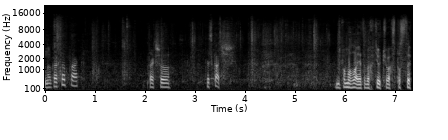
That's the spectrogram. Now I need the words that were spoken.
Ну як-то так. Так що ти скачеш. Не помогло, я тебе хотів, чувак, спасти.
